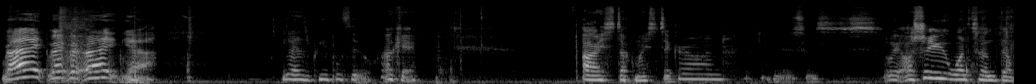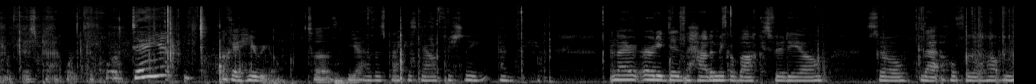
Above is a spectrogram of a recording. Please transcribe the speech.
Right? Right? Right? Right? Yeah. You guys are people too. Okay. I stuck my sticker on. This is Wait, I'll show you once I'm done with this pack. What's the core? Dang it! Okay, here we go. So, yeah, this pack is now officially empty. And I already did the how to make a box video. So, that hopefully will help me.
